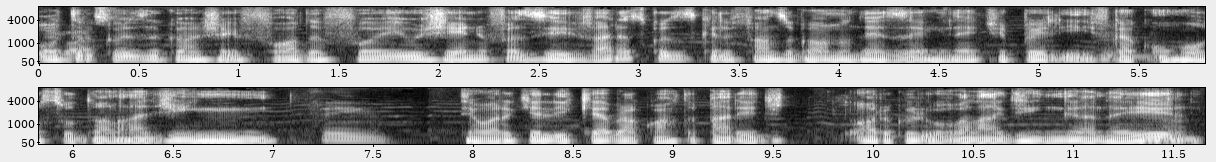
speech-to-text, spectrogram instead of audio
Outra negócio. coisa que eu achei foda foi o gênio fazer várias coisas que ele faz igual no desenho, né? Tipo, ele ficar com o rosto do Aladdin. sim. Tem hora que ele quebra a quarta parede, hora que o Aladdin engana ele.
